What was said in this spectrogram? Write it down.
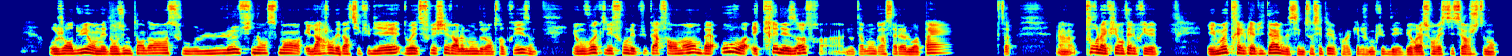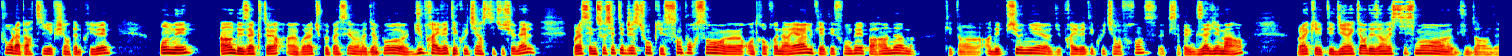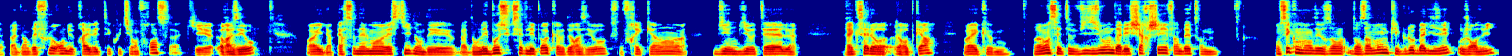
Aujourd'hui, on est dans une tendance où le financement et l'argent des particuliers doit être fléché vers le monde de l'entreprise. Et on voit que les fonds les plus performants bah, ouvrent et créent des offres, euh, notamment grâce à la loi euh, pour la clientèle privée. Et moi, Trail Capital, bah, c'est une société pour laquelle je m'occupe des, des, relations investisseurs justement pour la partie clientèle privée. On est un des acteurs, euh, voilà, tu peux passer dans la diapo, du private equity institutionnel. Voilà, c'est une société de gestion qui est 100% entrepreneuriale, qui a été fondée par un homme qui est un, un des pionniers du private equity en France, qui s'appelle Xavier Marin, voilà, qui a été directeur des investissements euh, bah, dans, des fleurons du private equity en France, euh, qui est Euraseo. Il a personnellement investi bah, dans les beaux succès de l'époque euh, d'Euraseo, qui sont Fréquin, BNB Hotel, Rexel Europcar. Voilà, avec vraiment cette vision d'aller chercher, enfin d'être. On sait qu'on est dans un monde qui est globalisé aujourd'hui,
